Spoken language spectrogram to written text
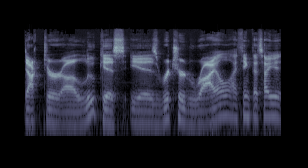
Dr. Uh, Lucas is Richard Riehle. I think that's how you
